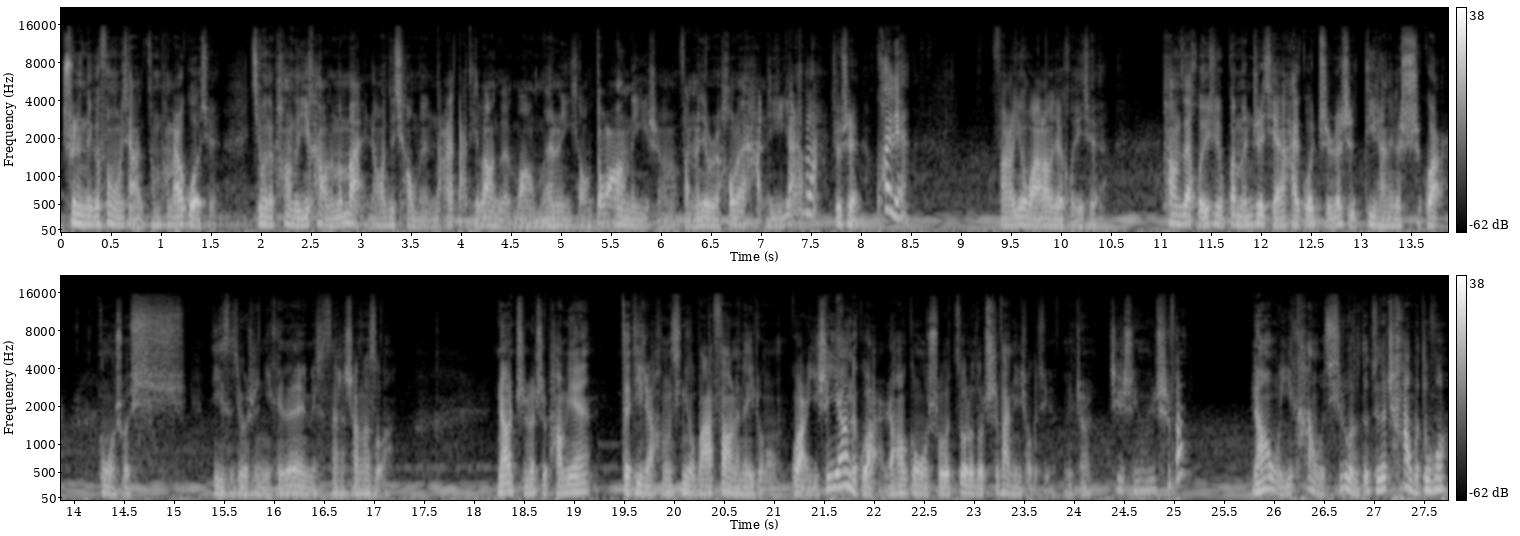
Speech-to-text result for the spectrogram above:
顺着那个缝，我想从旁边过去。结果那胖子一看我那么慢，然后就敲门，拿着大铁棒子往门上一敲，咣的一声，反正就是后来喊了一句“呀啦不啦”，就是快点。反正用完了我就回去。胖子在回去关门之前还给我指了指地上那个屎罐儿，跟我说：“嘘，意思就是你可以在那里面上上厕所。”然后指了指旁边在地上横七扭八放着那种罐儿，也是一样的罐儿，然后跟我说做了做吃饭的手续。我一知道这是用于吃饭。然后我一看，我其实我都觉得差不多。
